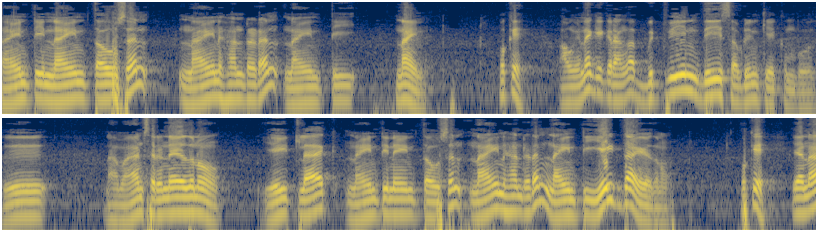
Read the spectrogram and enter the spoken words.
ninety nine thousand nine hundred and nine okay அவங்க என்ன கேட்குறாங்க பிட்வீன் தீஸ் அப்படின்னு கேட்கும்போது நம்ம ஆன்சர் என்ன எழுதணும்? Eight lakh ninety nine thousand nine hundred and ninety eight தான் எழுதணும். ஓகே ஏன்னா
